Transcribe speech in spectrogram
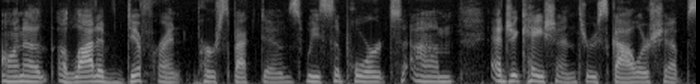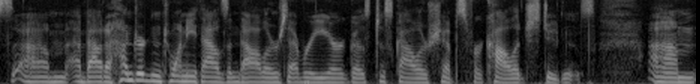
on a, a, lot of different perspectives. We support um, education through through scholarships. Um, about $120,000 every year goes to scholarships for college students. Um,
